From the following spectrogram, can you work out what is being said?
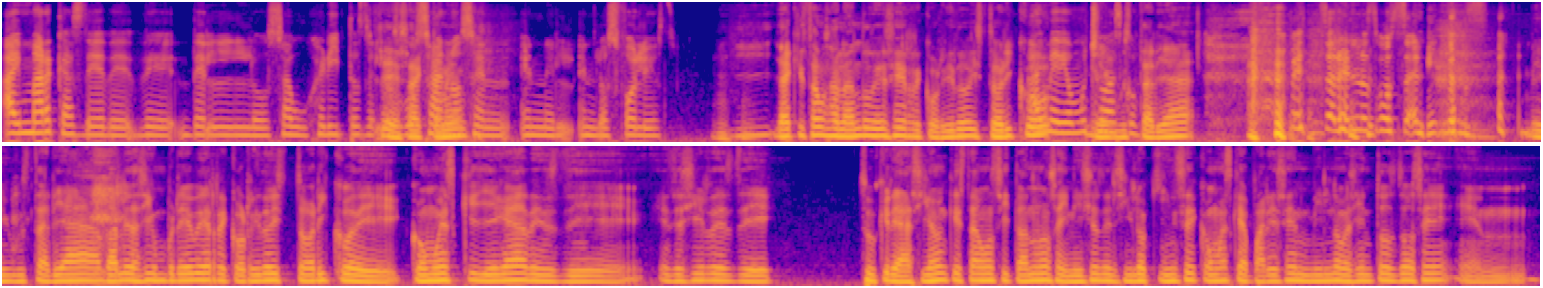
Hay marcas de, de, de, de los agujeritos de Sí, los gusanos exactamente. en, en, el, en los folios. Y ya que estamos hablando de ese recorrido histórico, Ay, me dio mucho asco. gustaría Pensar en los gusanitos. Me gustaría darles así un breve recorrido histórico de cómo es que llega desde, es decir, desde su creación, que estamos citándonos a inicios del siglo XV, cómo es que aparece en 1912 en,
